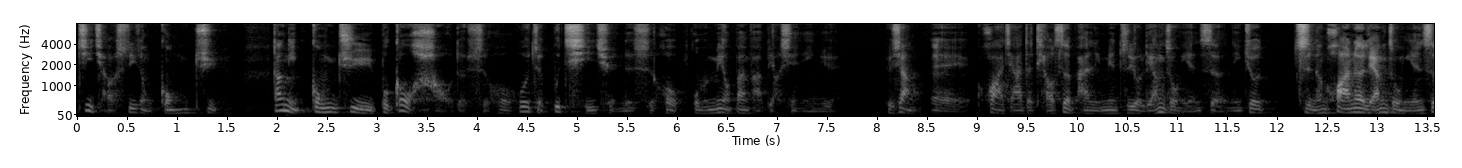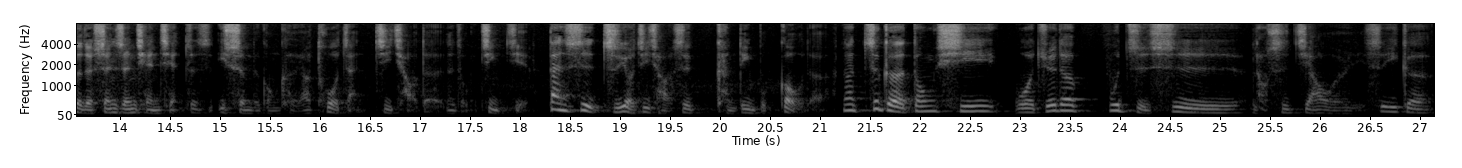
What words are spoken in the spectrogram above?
技巧是一种工具。当你工具不够好的时候，或者不齐全的时候，我们没有办法表现音乐。就像，诶，画家的调色盘里面只有两种颜色，你就只能画那两种颜色的深深浅浅，这是一生的功课，要拓展技巧的那种境界。但是，只有技巧是肯定不够的。那这个东西，我觉得不只是老师教而已，是一个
